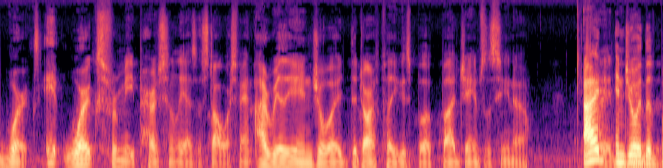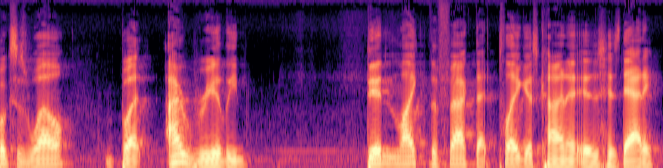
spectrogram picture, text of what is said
works. It works for me personally as a Star Wars fan. I really enjoyed the Darth Plagueis book by James Luceno. I And- enjoyed the books as well, but I really didn't like the fact that Plagueis kind of is his daddy.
